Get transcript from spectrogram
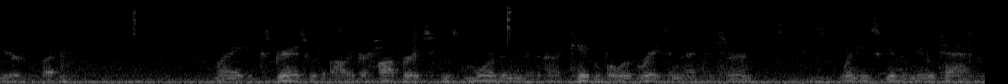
here, but my experience with Auditor Hoffer is he's more than uh, capable of raising that concern when he's given new tasks, but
